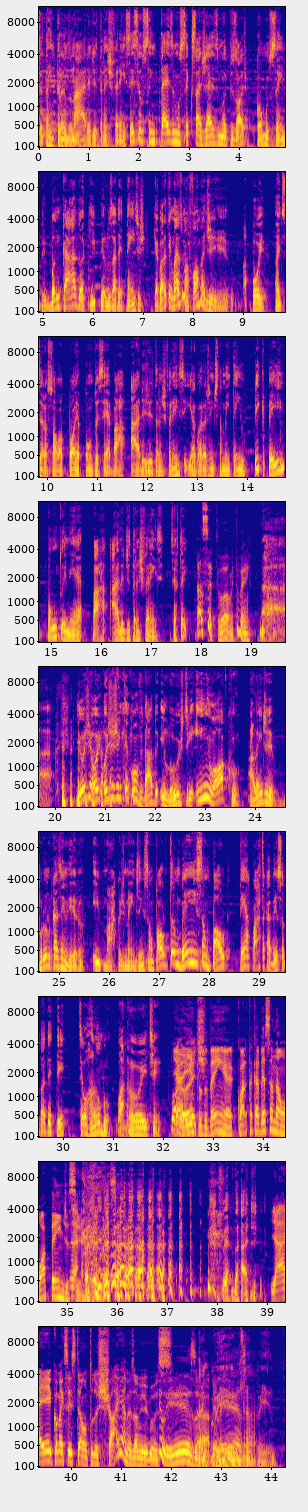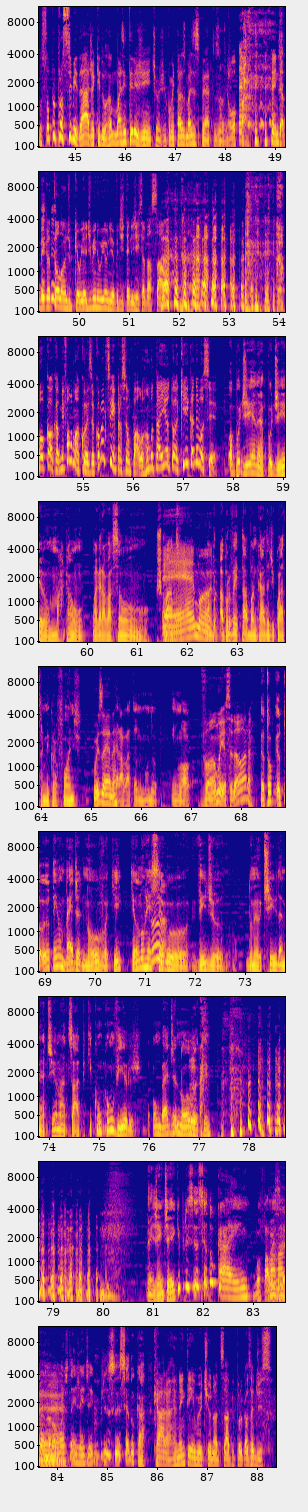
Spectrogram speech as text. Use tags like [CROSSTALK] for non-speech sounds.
você está entrando na área de transferência. Esse é o centésimo, sexagésimo episódio, como sempre, bancado aqui pelos adetêncios, que agora tem mais uma forma de apoio. Antes era só o apoia.se barra área de transferência e agora a gente também tem o picpay.me barra área de transferência. Acertei? Acertou, muito bem. Ah, e hoje, hoje, hoje a gente tem convidado ilustre e em loco, além de Bruno Casemiro e Marcos Mendes em São Paulo, também em São Paulo tem a quarta cabeça do ADT, seu Rambo. Boa noite. Boa e noite. aí, tudo bem? É, Quarta cabeça não, o apêndice. [LAUGHS] [LAUGHS] Verdade. E aí, como é que vocês estão? Tudo chaia, meus amigos? Beleza, Tranquilo, beleza. tranquilo. Tô só por proximidade aqui do ramo mais inteligente hoje, comentários mais espertos hoje. Opa, [LAUGHS] Ainda bem que eu tô longe, porque eu ia diminuir o nível de inteligência da sala. [LAUGHS] Ô, Coca, me fala uma coisa. Como é que você vem pra São Paulo? O Rambo tá aí, eu tô aqui, cadê você? Pô, podia, né? Podia. Vamos marcar um- uma gravação os quatro. É, mano. Apro- aproveitar a bancada de quatro microfones, Pois é, né? gravar todo mundo em loco. Vamos, ia ser da hora. Eu, tô, eu, tô, eu tenho um badge novo aqui, que eu não recebo vídeo do meu tio e da minha tia no WhatsApp que com, com vírus. Tô com um badge novo aqui. [LAUGHS] tem gente aí que precisa se educar, hein? Vou falar Pois nada é. não, mas tem gente aí que precisa se educar. Cara, eu nem tenho meu tio no WhatsApp por causa disso.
